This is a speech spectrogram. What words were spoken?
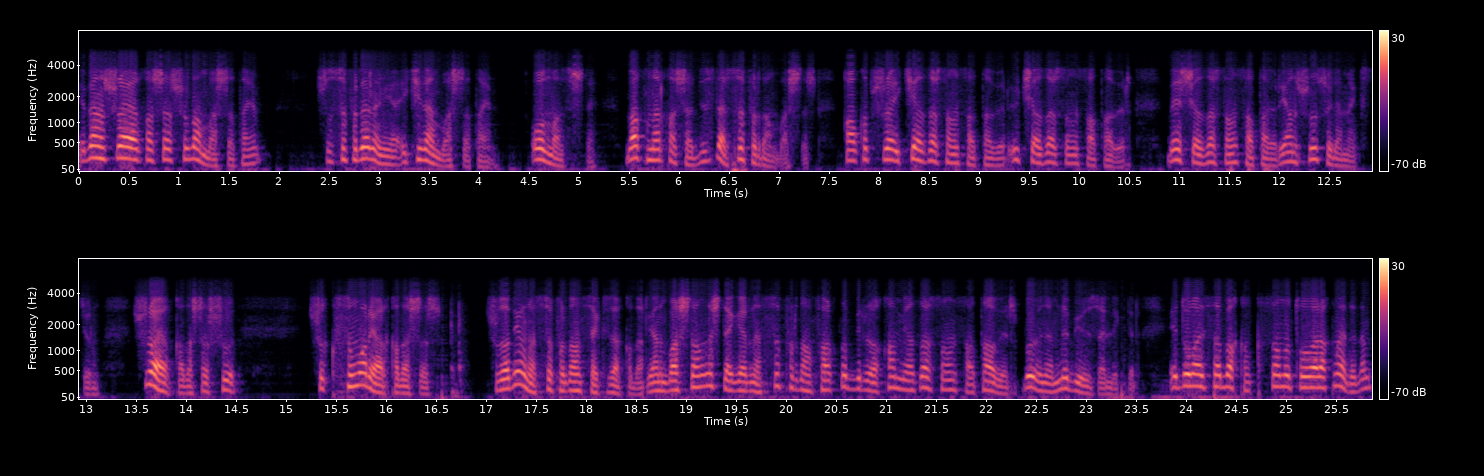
E ben şuraya arkadaşlar şuradan başlatayım. Şu 0 dedim ya 2'den başlatayım. Olmaz işte. Bakın arkadaşlar diziler sıfırdan başlar. Kalkıp şuraya 2 yazarsanız hata verir. 3 yazarsanız hata verir. 5 yazarsanız hata verir. Yani şunu söylemek istiyorum. Şuraya arkadaşlar şu şu kısım var ya arkadaşlar. Şurada diyor ya sıfırdan 8'e kadar. Yani başlangıç değerine sıfırdan farklı bir rakam yazarsanız hata verir. Bu önemli bir özelliktir. E dolayısıyla bakın kısa not olarak ne dedim?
